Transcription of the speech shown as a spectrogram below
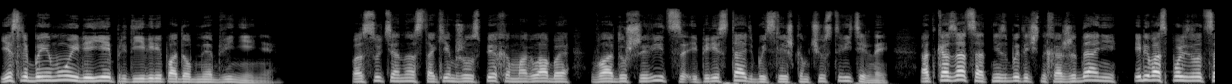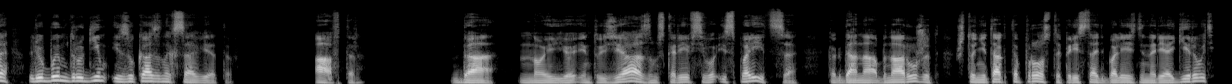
если бы ему или ей предъявили подобные обвинения. По сути, она с таким же успехом могла бы воодушевиться и перестать быть слишком чувствительной, отказаться от несбыточных ожиданий или воспользоваться любым другим из указанных советов. Автор. Да, но ее энтузиазм, скорее всего, испарится, когда она обнаружит, что не так-то просто перестать болезненно реагировать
